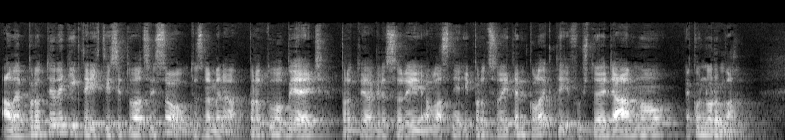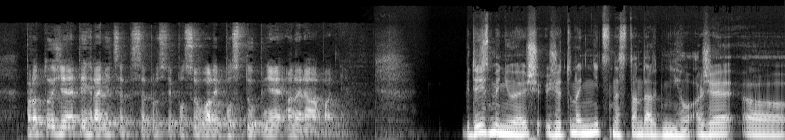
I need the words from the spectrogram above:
Ale pro ty lidi, kteří v té situaci jsou, to znamená pro tu oběť, pro ty agresory a vlastně i pro celý ten kolektiv, už to je dávno jako norma. Protože ty hranice se prostě posouvaly postupně a nenápadně. Když zmiňuješ, že to není nic nestandardního a že uh,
